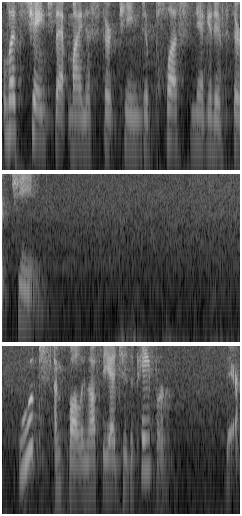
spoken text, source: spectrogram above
Let's change that minus 13 to plus negative 13. Whoops, I'm falling off the edge of the paper. There.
